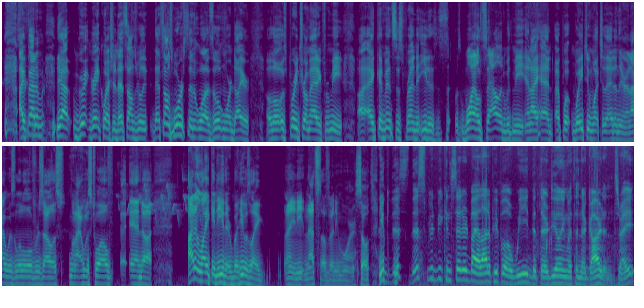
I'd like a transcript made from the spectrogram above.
I fed him, yeah, great, great question. That sounds really, that sounds worse than it was, a little more dire, although it was pretty traumatic for me. I, I convinced this friend to eat a wild salad with me and I had, I put way too much of that in there and I was a little overzealous when I was 12 and uh, I didn't like it either, but he was like, I ain't eating that stuff anymore. So you this this would be considered by a lot of people a weed that they're dealing with in their gardens, right?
